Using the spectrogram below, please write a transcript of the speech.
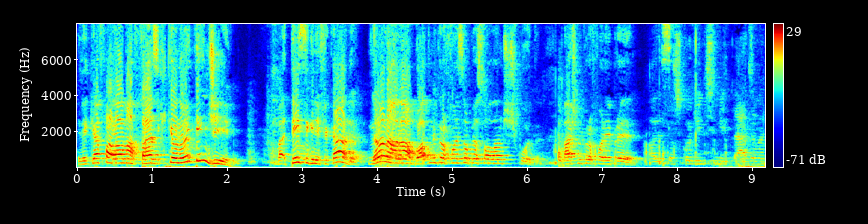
ele quer falar uma frase aqui que eu não entendi. Mas Tem significado? Não, não, não. Bota o microfone senão o pessoal lá não te escuta. Baixa o microfone aí pra ele. Olha, essas coisas de intimidade é uma.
